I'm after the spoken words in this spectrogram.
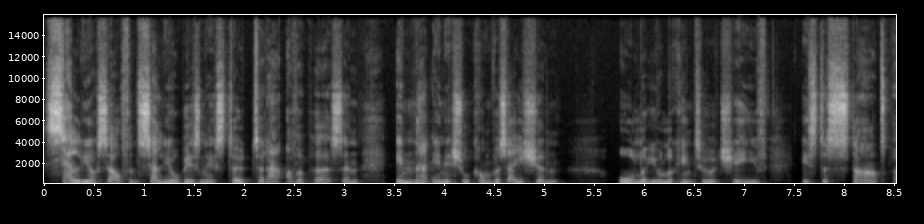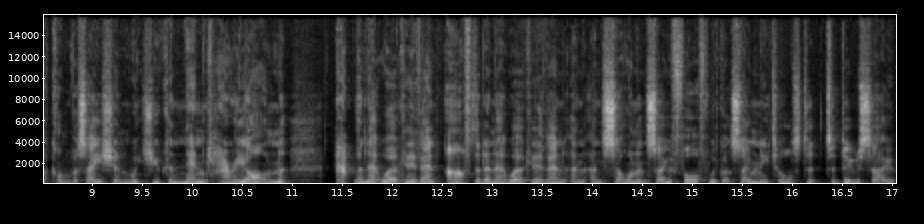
sell yourself and sell your business to, to that other person in that initial conversation. All that you're looking to achieve is to start a conversation, which you can then carry on at the networking event, after the networking event, and, and so on and so forth. We've got so many tools to, to do so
